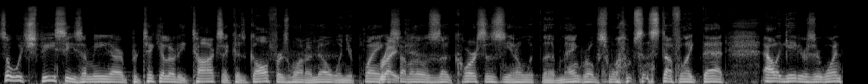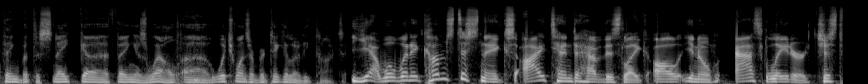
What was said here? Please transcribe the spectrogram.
So, which species, I mean, are particularly toxic? Because golfers want to know when you're playing right. some of those uh, courses, you know, with the mangrove swamps and stuff like that. Alligators are one thing, but the snake uh, thing as well. Uh, which ones are particularly toxic? Yeah, well, when it comes to snakes, I tend to have this like all, you know, ask later, just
